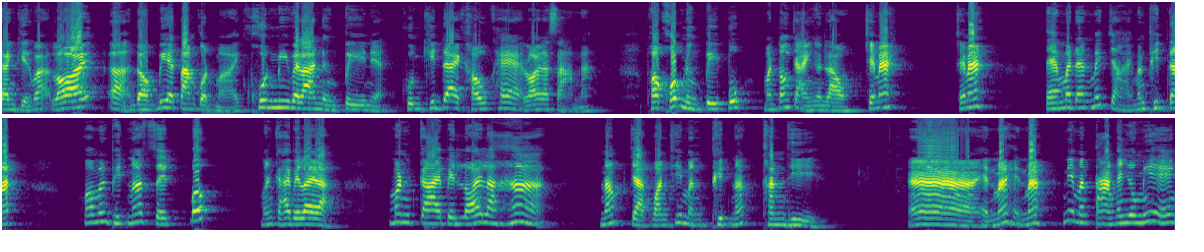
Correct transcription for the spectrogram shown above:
ดังเขียนว่าร้อยอ่าดอกเบี้ยตามกฎหมาย คุณมีเวลาหนึ่งปีเนี่ย คุณคิดได้เขาแค่ร้อยละสามนะ พอครบหนึ่งปีปุ๊บ มันต้องจ่ายเงินเราใช่ไหมใช่ไหมแต่มาดันไม่จ่ายมันผิดนัดพอมันผิดนัดเสร็จปุ๊บมันกลายเป็นอะไรล่ะ มันกลายเป็นร้อยละห้า นับจากวันที่มันผิดนัดทันที อ่า เห็นไหมเห็นไหมนี่มันต่างกันตรงนี้เอง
